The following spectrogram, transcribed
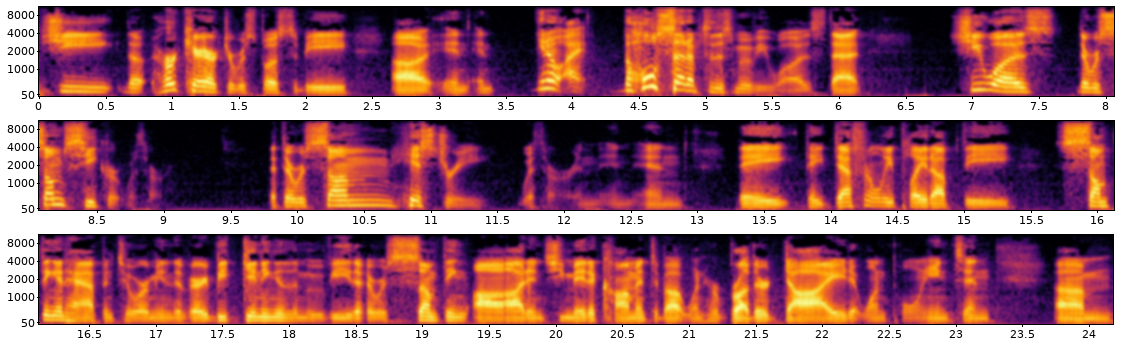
she the her character was supposed to be uh in and you know, I the whole setup to this movie was that she was there was some secret with her. That there was some history with her and and, and they they definitely played up the something had happened to her. I mean, in the very beginning of the movie, there was something odd, and she made a comment about when her brother died at one point, and um,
